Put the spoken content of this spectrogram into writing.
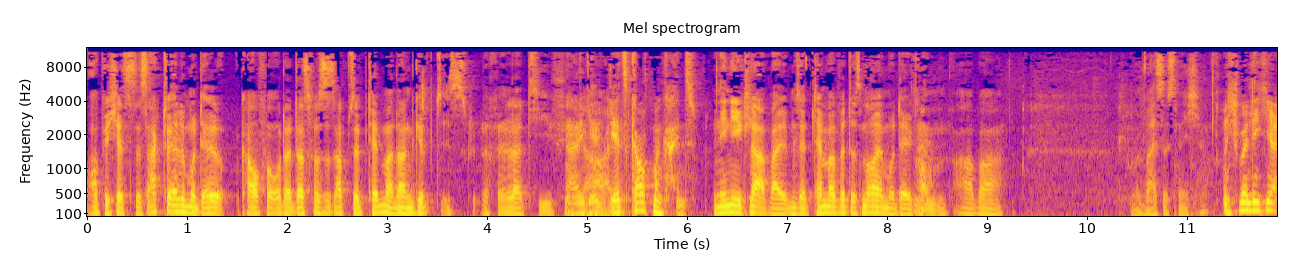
ob ich jetzt das aktuelle Modell kaufe oder das, was es ab September dann gibt, ist relativ Ja, egal. je- jetzt kauft man keins. Nee, nee, klar, weil im September wird das neue Modell kommen, aber man weiß es nicht. Ich überlege ja,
